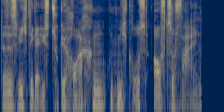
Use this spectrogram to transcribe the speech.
dass es wichtiger ist zu gehorchen und nicht groß aufzufallen.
